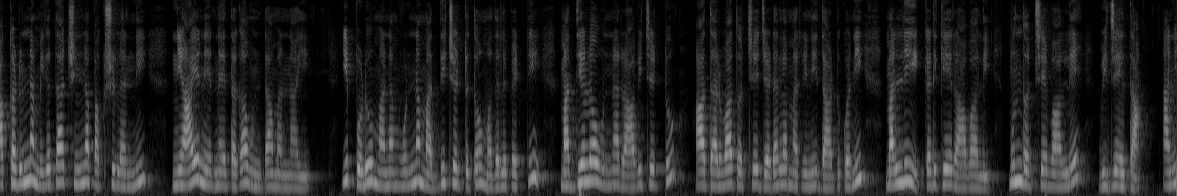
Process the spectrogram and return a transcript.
అక్కడున్న మిగతా చిన్న పక్షులన్నీ న్యాయ నిర్ణేతగా ఉంటామన్నాయి. ఇప్పుడు మనం ఉన్న మద్ది చెట్టుతో మొదలుపెట్టి మధ్యలో ఉన్న రావి చెట్టు ఆ తర్వాత వచ్చే జడలమర్రిని దాటుకొని మళ్ళీ ఇక్కడికే రావాలి. ముందొచ్చేవాళ్ళే విజేత అని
